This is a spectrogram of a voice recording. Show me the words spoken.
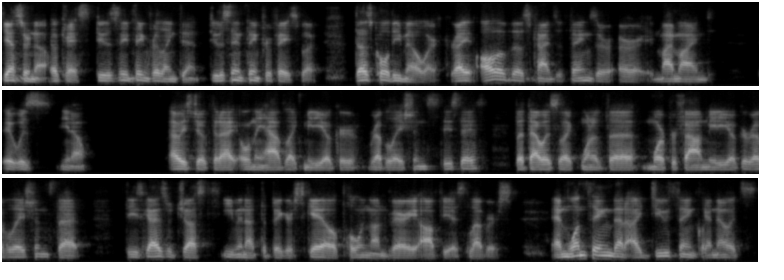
Yes or no? Okay, so do the same thing for LinkedIn. Do the same thing for Facebook. Does cold email work? Right? All of those kinds of things are, are in my mind. It was, you know, I always joke that I only have like mediocre revelations these days, but that was like one of the more profound mediocre revelations that these guys are just even at the bigger scale pulling on very obvious levers. And one thing that I do think, I know it's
